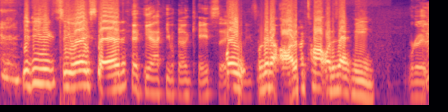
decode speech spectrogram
did you see what I said? yeah, you went on case six. Wait, we're gonna auto taunt? What does that mean? We're gonna.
